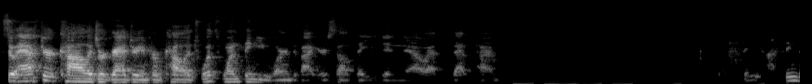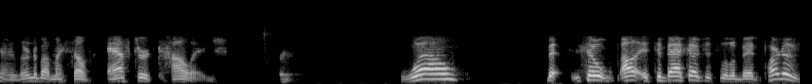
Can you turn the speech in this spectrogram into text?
So after college or graduating from college, what's one thing you learned about yourself that you didn't know at that time? I think that I learned about myself after college. Well, but so I'll, to back up just a little bit, part of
